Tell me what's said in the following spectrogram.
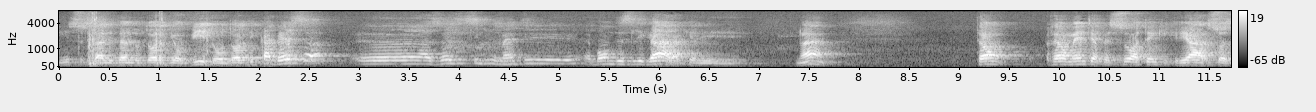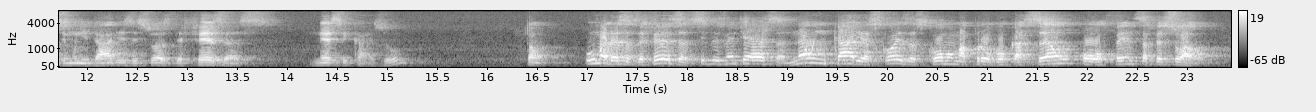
isso está lhe dando dor de ouvido ou dor de cabeça, eh, às vezes simplesmente é bom desligar aquele. Né? Então, realmente a pessoa tem que criar suas imunidades e suas defesas nesse caso. Então, uma dessas defesas simplesmente é essa: não encare as coisas como uma provocação ou ofensa pessoal.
